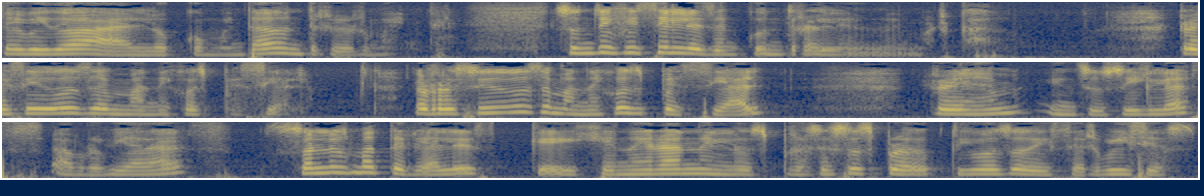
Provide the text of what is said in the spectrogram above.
debido a lo comentado anteriormente. Son difíciles de encontrar en el mercado. Residuos de manejo especial. Los residuos de manejo especial, REM en sus siglas abreviadas, son los materiales que generan en los procesos productivos o de servicios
